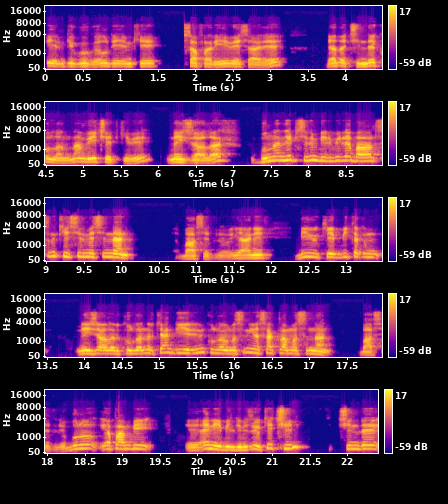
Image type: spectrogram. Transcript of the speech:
diyelim ki Google, diyelim ki Safari vesaire ya da Çin'de kullanılan WeChat gibi mecralar bunların hepsinin birbiriyle bağlantısının kesilmesinden bahsediliyor. Yani bir ülke bir takım mecraları kullanırken diğerinin kullanılmasının yasaklanmasından bahsediliyor. Bunu yapan bir e, en iyi bildiğimiz ülke Çin. Çin'de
